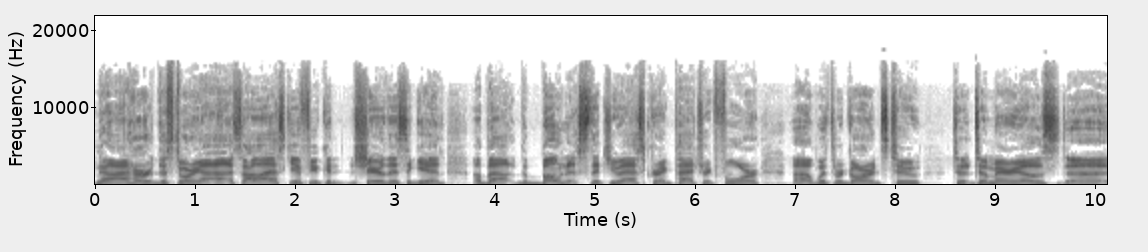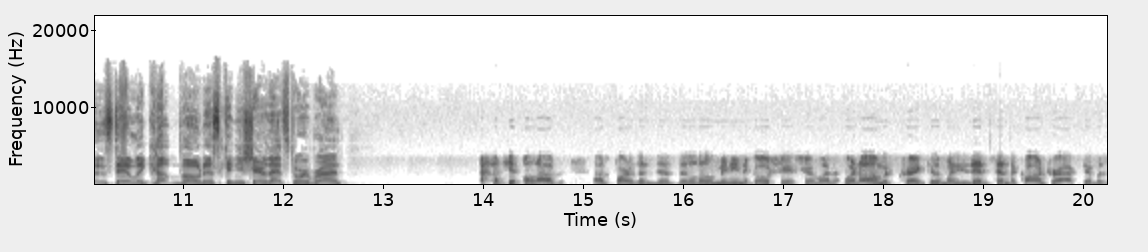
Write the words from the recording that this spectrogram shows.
Now I heard the story, I, so I'll ask you if you could share this again about the bonus that you asked Craig Patrick for uh, with regards to to, to Mario's uh, Stanley Cup bonus. Can you share that story, Bryan? yeah, well, that was, that was part of the, the, the little mini negotiation when went on with Craig because when he did send the contract, it was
